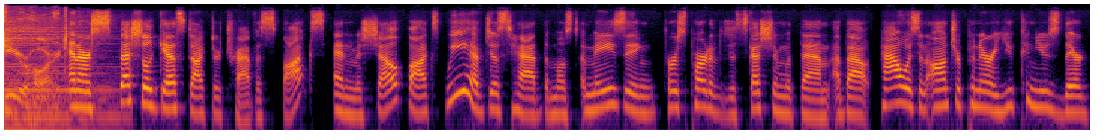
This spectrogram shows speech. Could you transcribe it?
Gearhart. And our special guest, Dr. Travis Fox and Michelle Fox. We have just had the most amazing first part of the discussion with them about how, as an entrepreneur, you can use their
